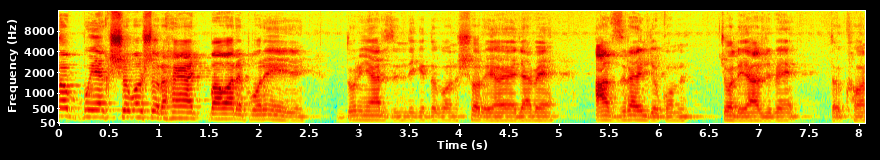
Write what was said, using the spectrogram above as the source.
নব্বই, একশো বছর হায়াত পাওয়ার পরে দুনিয়ার জিন্দিগি তখন সরে হয়ে যাবে। আজরাইল যখন চলে আসবে, তখন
